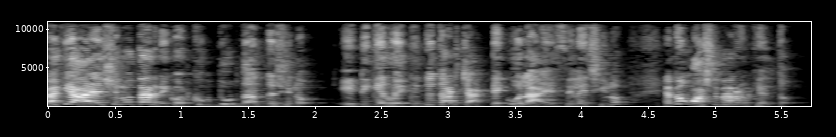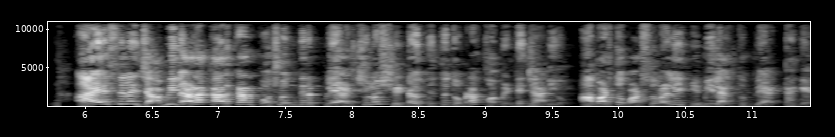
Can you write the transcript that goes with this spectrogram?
বাকি আইএসএল তার রেকর্ড খুব দুর্দান্ত ছিল। এটিকের হয়ে কিন্তু তার চারটে গোল আইএসএল এ ছিল এবং অসাধারণ খেলতো। আইএসএল এ জাভি লাড়া কার কার পছন্দের প্লেয়ার ছিল সেটাও কিন্তু তোমরা কমেন্টে জানিও। আমার তো পার্সোনালি হেভি লাগতো প্লেয়ারটাকে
